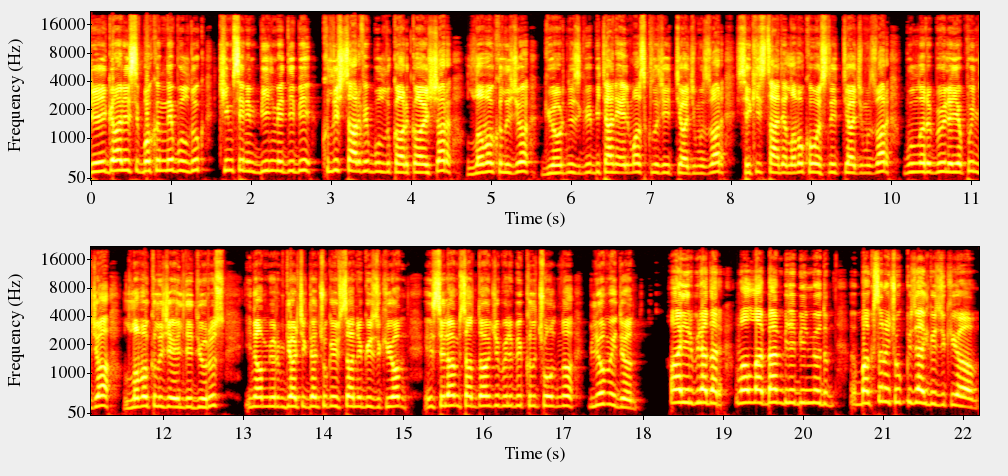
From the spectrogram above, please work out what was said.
Regalesi bakın ne bulduk? Kimsenin bilmediği bir kılıç tarifi bulduk arkadaşlar. Lava kılıcı. Gördüğünüz gibi bir tane elmas kılıcı ihtiyacımız var. 8 tane de lava kovasına ihtiyacımız var. Bunları böyle yapınca lava kılıcı elde ediyoruz. İnanmıyorum gerçekten çok efsane gözüküyor. E, Selami sen daha önce böyle bir kılıç olduğunu biliyor muydun? Hayır birader vallahi ben bile bilmiyordum. Baksana çok güzel gözüküyor.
